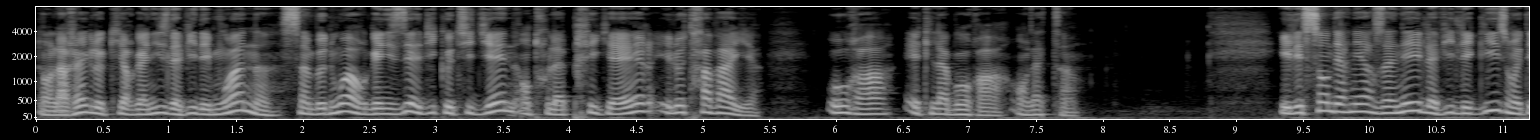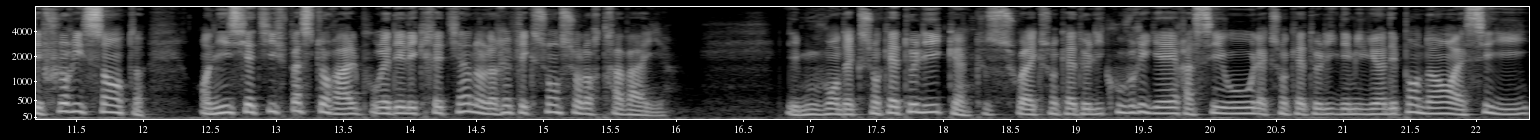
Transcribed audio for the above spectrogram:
Dans la règle qui organise la vie des moines, saint Benoît a organisé la vie quotidienne entre la prière et le travail, ora et labora en latin. Et les cent dernières années, la vie de l'Église ont été florissantes en initiatives pastorales pour aider les chrétiens dans leur réflexion sur leur travail. Les mouvements d'action catholique, que ce soit l'Action catholique ouvrière, ACO, l'Action catholique des milieux indépendants, ACI,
